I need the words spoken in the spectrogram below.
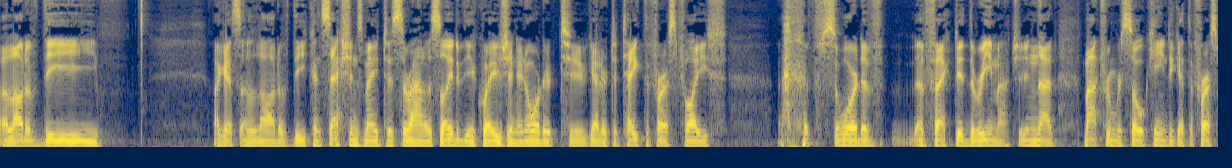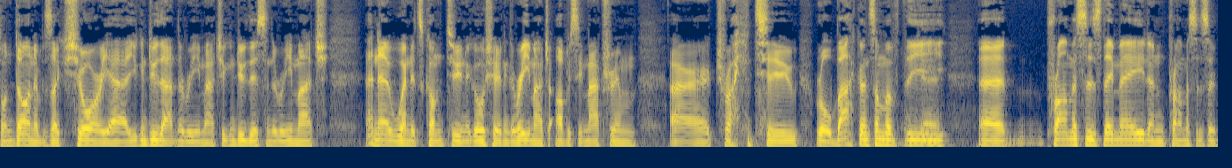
a lot of the I guess a lot of the concessions made to Serrano's side of the equation in order to get her to take the first fight sort of affected the rematch in that Matchroom were so keen to get the first one done. It was like, sure, yeah, you can do that in the rematch. You can do this in the rematch. And now when it's come to negotiating the rematch, obviously Matchroom are trying to roll back on some of the okay. uh, promises they made, and promises are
